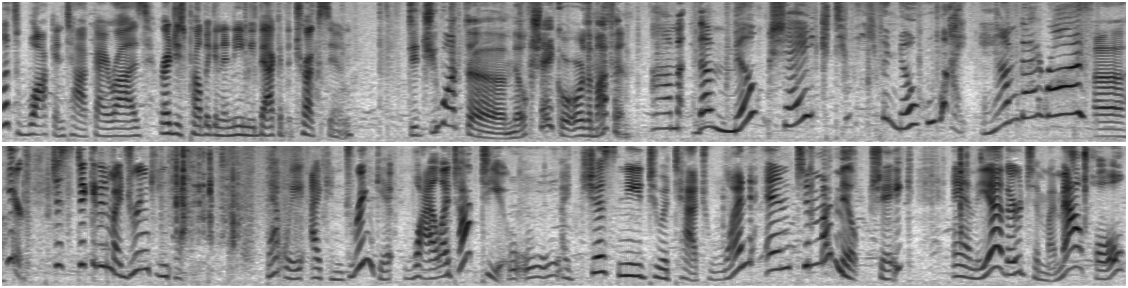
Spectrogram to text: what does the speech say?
let's walk and talk, Guy Raz. Reggie's probably gonna need me back at the truck soon. Did you want the milkshake or, or the muffin? Um, the milkshake? Do you even know who I am, Guy Raz? Uh. Here, just stick it in my drinking cap. That way I can drink it while I talk to you. I just need to attach one end to my milkshake and the other to my mouth hole.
